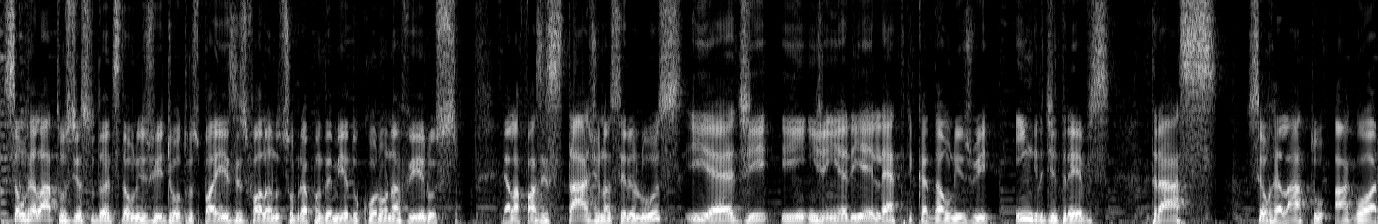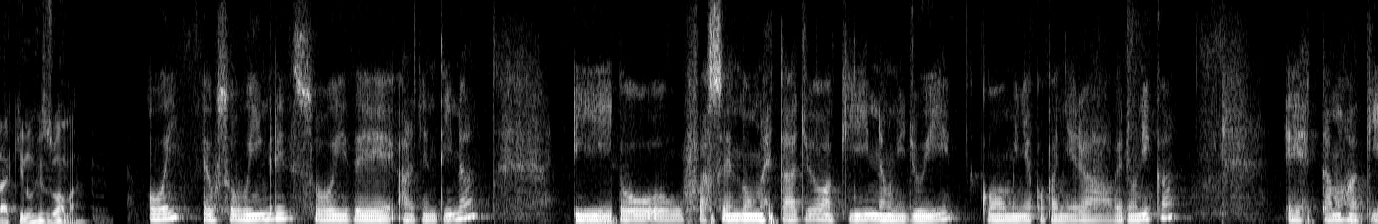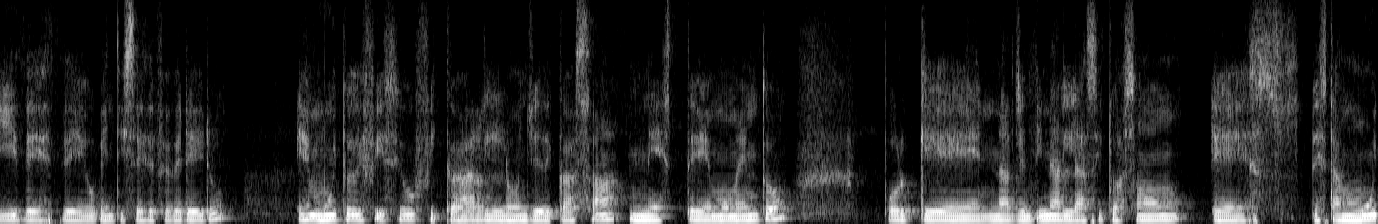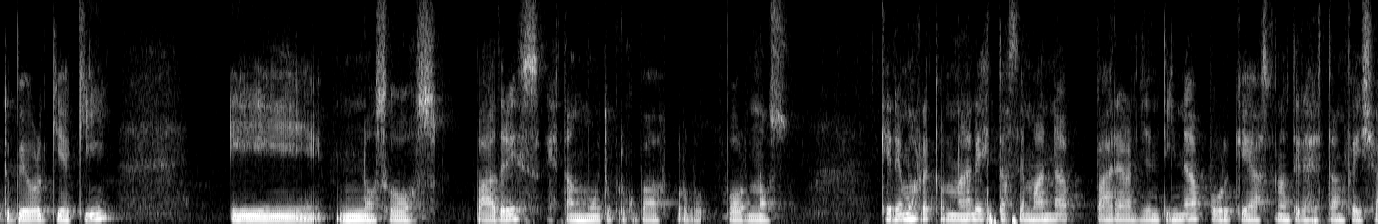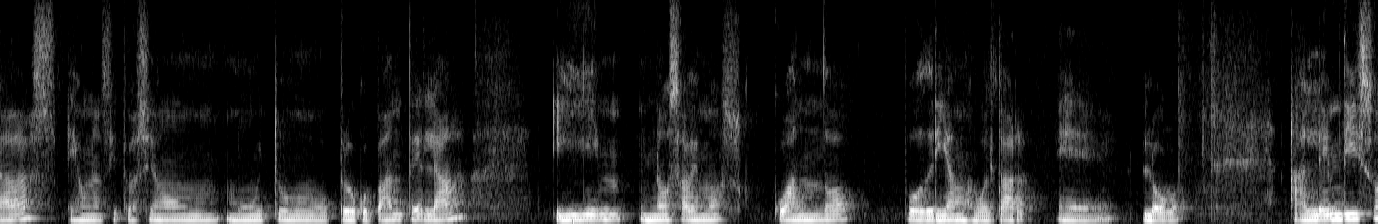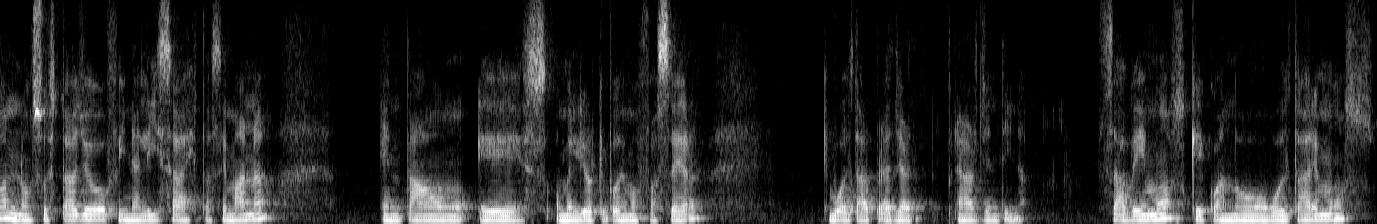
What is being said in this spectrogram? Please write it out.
São relatos de estudantes da Unisvi de outros países falando sobre a pandemia do coronavírus. Ela faz estágio na Cereluz e é de engenharia elétrica da Unisvi. Ingrid Dreves traz seu relato agora aqui no Rizoma. Oi, eu sou Ingrid, sou de Argentina e estou fazendo um estágio aqui na Unijuí com minha companheira Verônica. Estamos aqui desde o 26 de fevereiro. É muito difícil ficar longe de casa neste momento porque na Argentina a situação é está muito pior que aqui e nossos padres estão muito preocupados por, por nós. Queremos retornar esta semana para Argentina porque as fronteiras estão fechadas. É uma situação muito preocupante lá e não sabemos quando poderíamos voltar eh, logo. Além disso, nosso estágio finaliza esta semana, então é o melhor que podemos fazer voltar para Argentina. Sabemos que quando voltaremos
